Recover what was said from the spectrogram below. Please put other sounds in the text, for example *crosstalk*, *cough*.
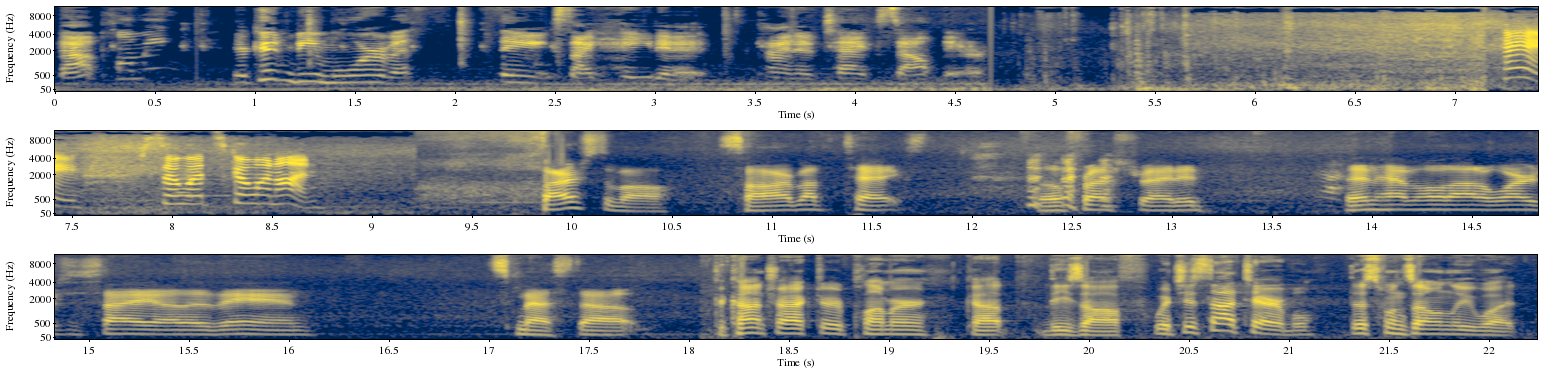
That plumbing? There couldn't be more of a thanks, I hate it kind of text out there. Hey, so what's going on? First of all, sorry about the text. A little *laughs* frustrated. Didn't have a whole lot of words to say other than it's messed up. The contractor, plumber got these off, which is not terrible. This one's only what,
